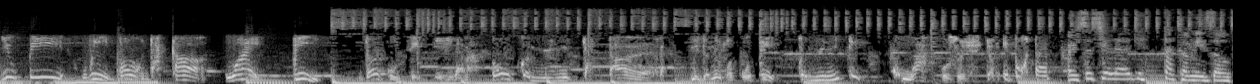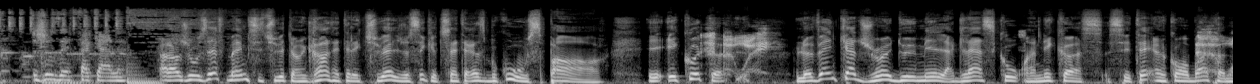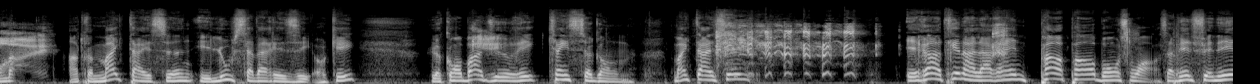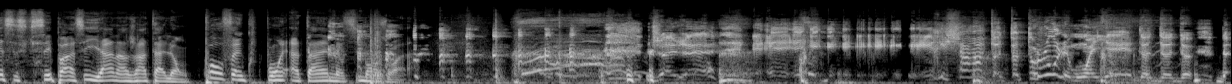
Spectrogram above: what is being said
Youpi! Oui, bon, d'accord. Ouais. Puis, d'un côté, évidemment, bon communicateur. Mais de l'autre côté, communiquer quoi au juste? Et pourtant... Un sociologue, pas comme les autres. Joseph Facal. Alors, Joseph, même si tu es un grand intellectuel, je sais que tu t'intéresses beaucoup au sport. Et écoute... Euh, ouais. Le 24 juin 2000 à Glasgow, en Écosse, c'était un combat entre, Ben ouais. entre Mike Tyson et Lou Savarese, OK? Le combat a duré 15 secondes. Mike Tyson est rentré dans l'arène, papa, bonsoir. Ça vient de finir, c'est ce qui s'est passé hier dans Jean Talon. Pouf, un coup de poing à terre, merci, bonsoir. je, je- le moyen de, de, de, de-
